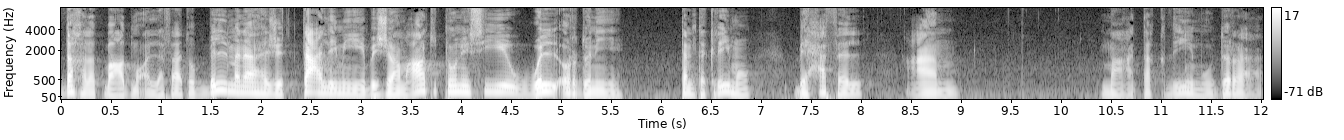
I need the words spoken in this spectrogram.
دخلت بعض مؤلفاته بالمناهج التعليمية بالجامعات التونسية والأردنية. تم تكريمه بحفل عام مع تقديمه درع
